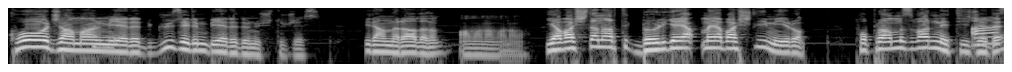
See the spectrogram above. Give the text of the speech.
kocaman bir yere güzelim bir yere dönüştüreceğiz. Fidanları alalım. Aman aman aman. Yavaştan artık bölge yapmaya başlayayım mı İrom? Toprağımız var neticede. Aa.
